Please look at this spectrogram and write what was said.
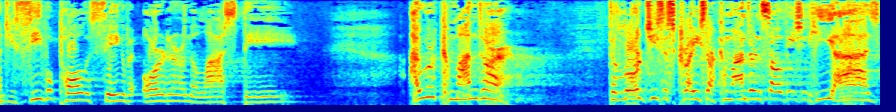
And do you see what Paul is saying about order on the last day? Our commander, the Lord Jesus Christ, our commander in salvation, He has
